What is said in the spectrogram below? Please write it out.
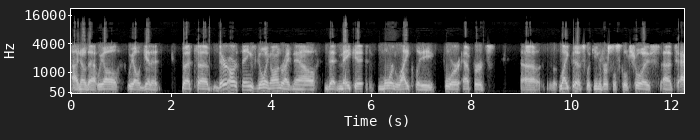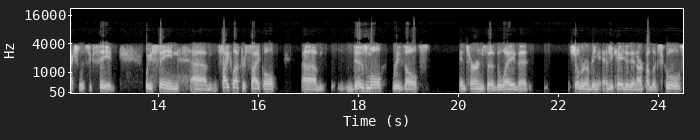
I know that. We all we all get it. But uh, there are things going on right now that make it more likely for efforts uh, like this with universal school choice uh, to actually succeed. We've seen um, cycle after cycle um, dismal results in terms of the way that children are being educated in our public schools.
